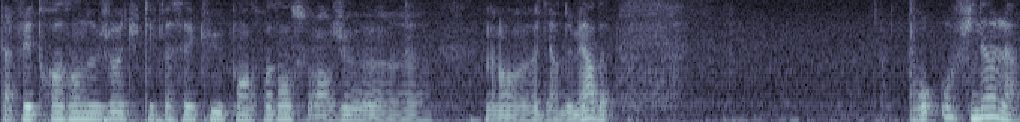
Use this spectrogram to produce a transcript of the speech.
T'as fait 3 ans de jeu, tu t'es cassé le cul pendant 3 ans sur un jeu, euh, maintenant on va dire de merde. Pour au final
